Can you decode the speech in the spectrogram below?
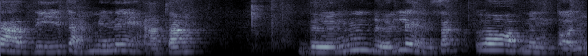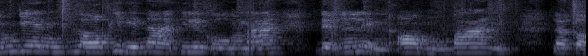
ากาศดีจ้ะไม่แน่อาจจะเดินเดินเล่นสักรอบหนึ่งตอนเย็นรอพี่ดินาพี่ลิโอมมา เดินเล่นอ้อมหมู่บ้าน แล้วก็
